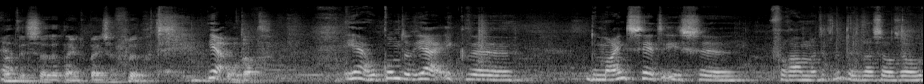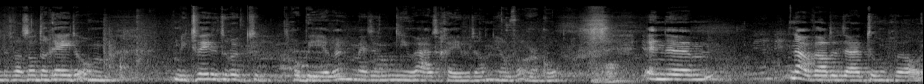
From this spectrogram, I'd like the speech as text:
Ja. Dat, is, eh, dat neemt opeens een vlucht. Ja. Hoe komt dat? Ja, hoe komt dat? Ja, ik, eh, de mindset is eh, veranderd. Dat, dat, was al zo, dat was al de reden om, om die tweede druk te proberen met een nieuwe uitgever dan, Jan van Arkel. En ehm, nou, we hadden daar toen nog wel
